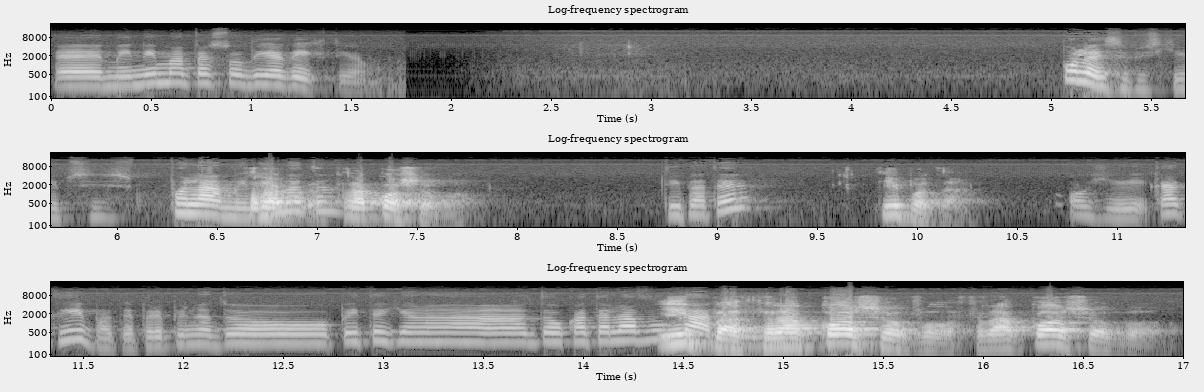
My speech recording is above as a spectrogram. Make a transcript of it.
ε, μηνύματα στο διαδίκτυο. Πολλές επισκέψεις, πολλά μηνύματα. Τρα, τρακόσοβο. Τι είπατε; Τίποτα. Όχι, κάτι είπατε, πρέπει να το πείτε για να το καταλάβουν Είπα κάποιοι. θρακόσοβο, θρακόσοβο.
